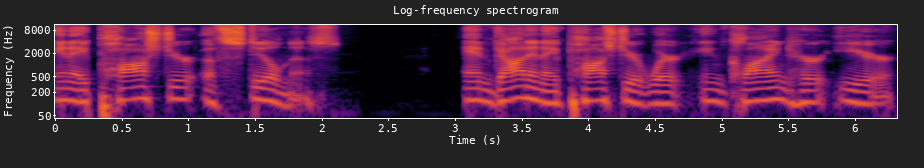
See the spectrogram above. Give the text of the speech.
in a posture of stillness and got in a posture where inclined her ear.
